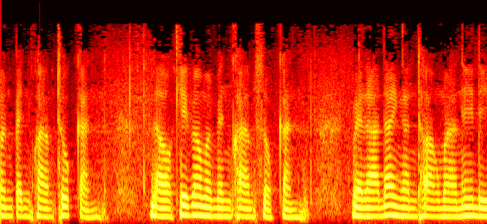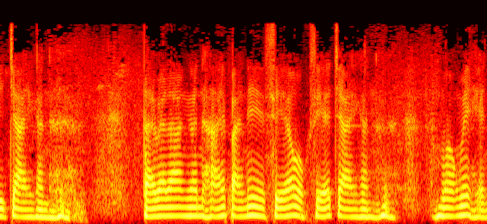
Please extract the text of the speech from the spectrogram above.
มันเป็นความทุกข์กัน เราคิดว่ามันเป็นความสุขกัน เวลาได้เงินทองมานี่ดีใจกัน แต่เวลาเงินหายไปนี่เสียอกเสียใจกัน มองไม่เห็น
